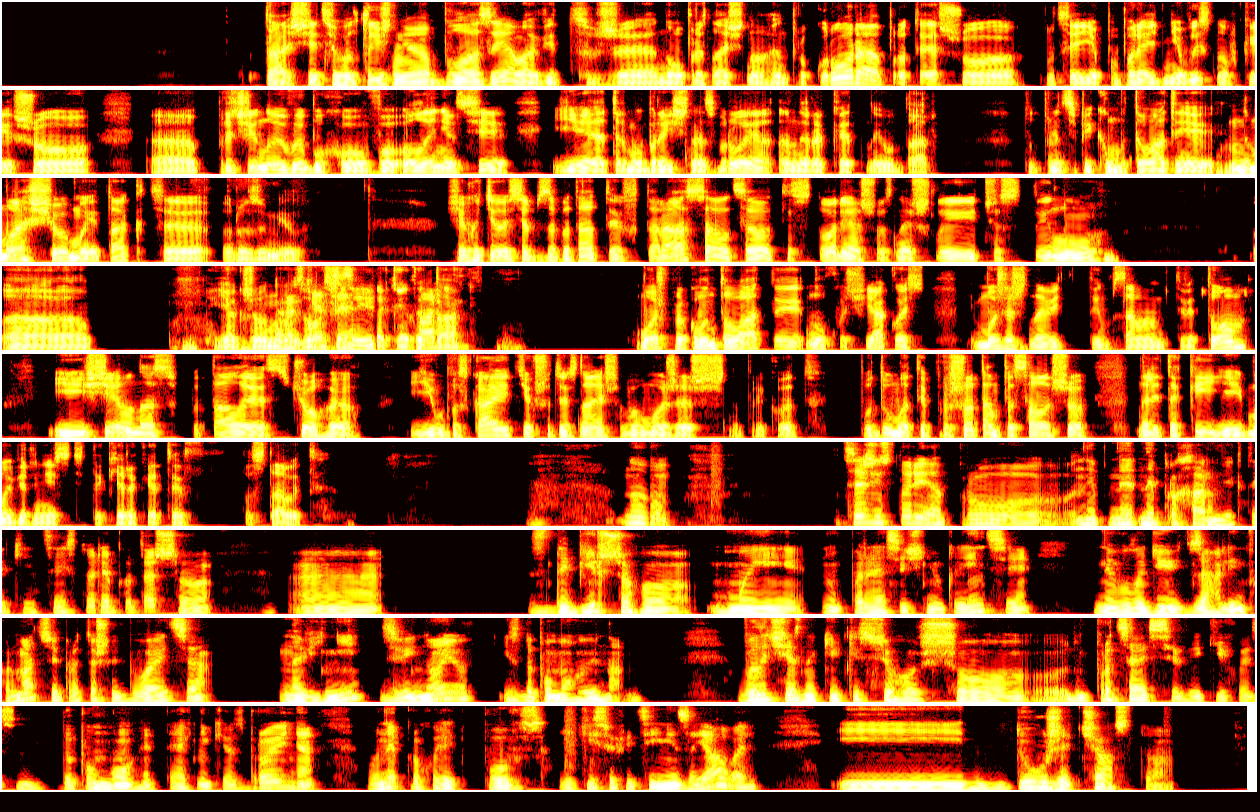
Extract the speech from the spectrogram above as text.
Так, ще цього тижня була заява від вже новопризначеного генпрокурора про те, що ну, це є попередні висновки, що е, причиною вибуху в Оленівці є термобарична зброя, а не ракетний удар. Тут, в принципі, коментувати нема що, ми і так це розуміли. Ще хотілося б запитати в Тараса: оце от історія, що знайшли частину. Е, як же воно називається? Це ракети, Арм. так. Можеш прокоментувати, ну, хоч якось, можеш навіть тим самим твітом. І ще у нас питали, з чого її випускають, якщо ти знаєш, або можеш, наприклад, подумати про що там писали, що на літаки є ймовірність такі ракети поставити. Ну, це ж історія про не не, не про харм як такий. Це історія про те, що е, здебільшого ми, ну, пересічні українці, не володіють взагалі інформацією про те, що відбувається на війні з війною і з допомогою нам. Величезна кількість всього, що ну, процесів, якихось допомоги, техніки, озброєння, вони проходять повз якісь офіційні заяви, і дуже часто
